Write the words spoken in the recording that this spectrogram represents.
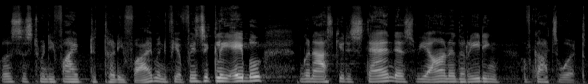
verses 25 to 35. And if you're physically able, I'm going to ask you to stand as we honor the reading of God's word.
